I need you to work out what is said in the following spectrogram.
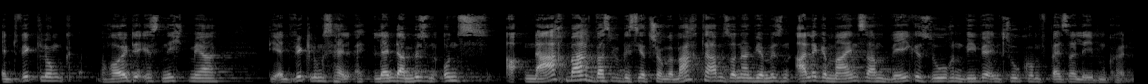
Entwicklung heute ist nicht mehr, die Entwicklungsländer müssen uns nachmachen, was wir bis jetzt schon gemacht haben, sondern wir müssen alle gemeinsam Wege suchen, wie wir in Zukunft besser leben können.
